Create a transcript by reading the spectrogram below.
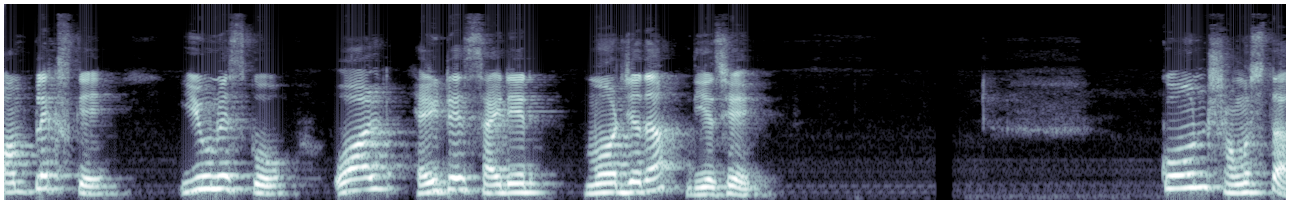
কমপ্লেক্সকে ইউনেস্কো ওয়ার্ল্ড হেরিটেজ সাইটের মর্যাদা দিয়েছে। কোন সংস্থা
